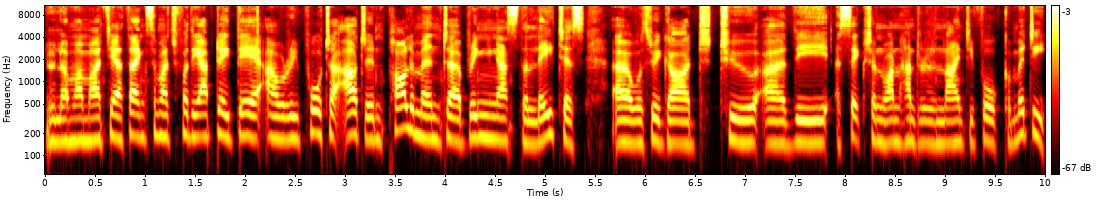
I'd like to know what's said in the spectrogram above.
Lula Mamatia, thanks so much for the update there. Our reporter out in Parliament uh, bringing us the latest uh, with regard to uh, the Section 194 committee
